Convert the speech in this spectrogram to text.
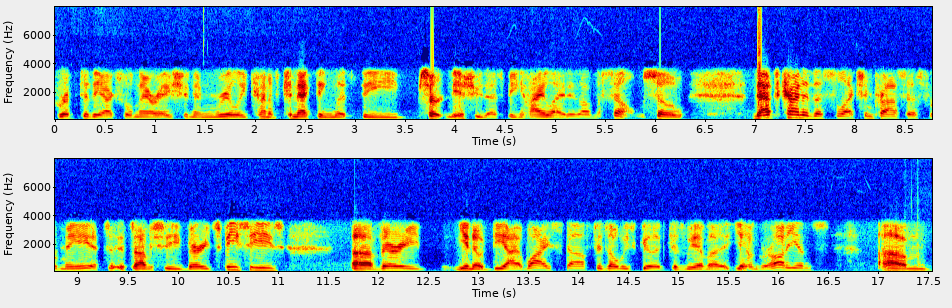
gripped to the actual narration and really kind of connecting with the certain issue that's being highlighted on the film. So that's kind of the selection process for me. It's, it's obviously varied species. Uh, very, you know, DIY stuff is always good because we have a younger audience. Um,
